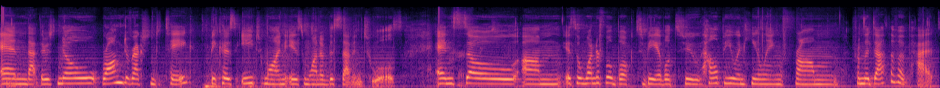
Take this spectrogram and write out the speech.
and that there's no wrong direction to take because each one is one of the seven tools. And so um, it's a wonderful book to be able to help you in healing from from the death of a pet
